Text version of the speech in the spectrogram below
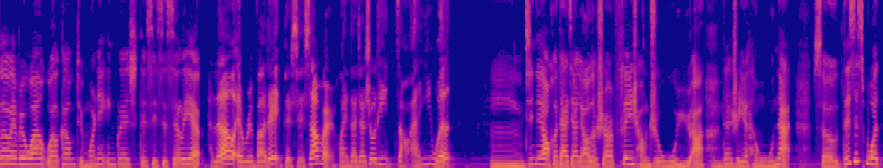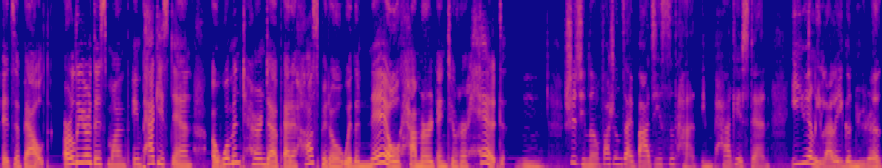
Hello everyone, welcome to Morning English. This is Cecilia. Hello everybody, this is Summer. 欢迎大家收听早安英文。嗯，今天要和大家聊的事儿非常之无语啊，但是也很无奈。So this is what it's about. Earlier this month in Pakistan, a woman turned up at a hospital with a nail hammered into her head. 嗯，事情呢发生在巴基斯坦，in Pakistan，医院里来了一个女人，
